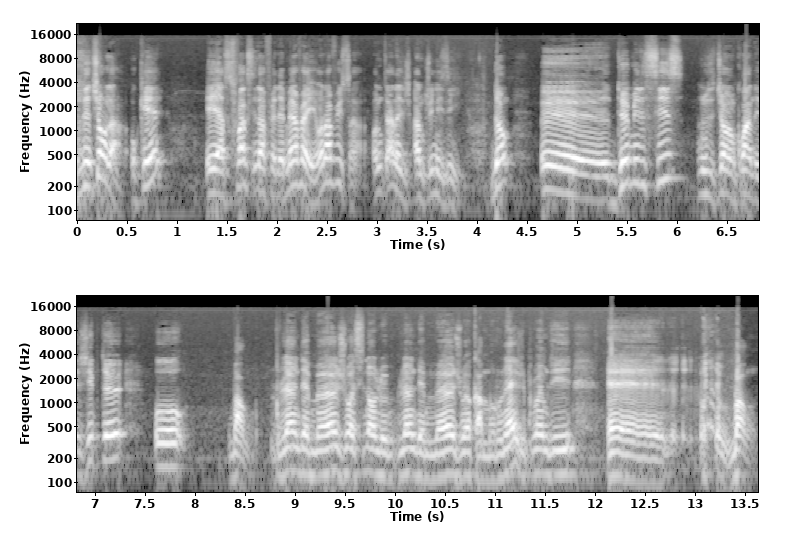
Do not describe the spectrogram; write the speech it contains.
Nous étions là, OK? Et Asfax, il a fait des merveilles. On a vu ça. On était en, Tunisie. Donc, euh, 2006, nous étions encore en Égypte, au bon, l'un des meilleurs joueurs, sinon l'un des meilleurs joueurs camerounais, je peux même dire, euh, bon,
